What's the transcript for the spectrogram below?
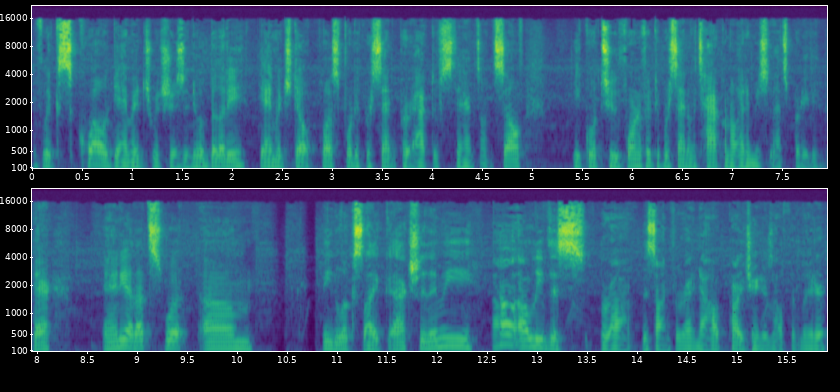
inflicts quell damage, which is a new ability. Damage dealt plus 40% per active stance on self, equal to 450% of attack on all enemies. So that's pretty good there. And yeah, that's what um, he looks like. Actually, let me... I'll, I'll leave this this on for right now. I'll probably change his outfit later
